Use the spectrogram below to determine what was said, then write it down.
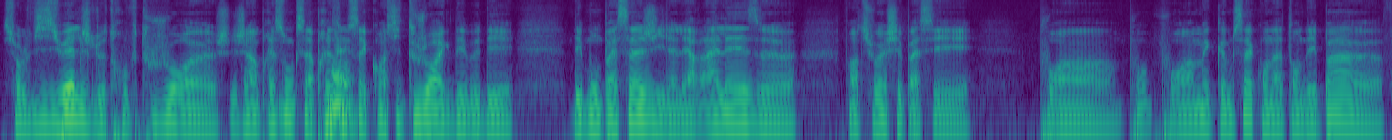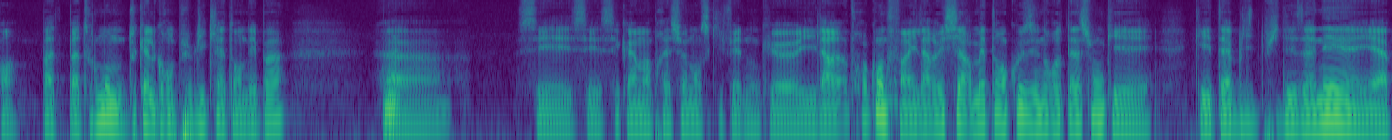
sur le visuel, je le trouve toujours. Euh, j'ai l'impression que sa présence elle coïncide toujours avec des, des, des, bons passages. Il a l'air à l'aise. Enfin, tu vois, je sais pas, c'est pour un, pour, pour un mec comme ça qu'on n'attendait pas, euh, enfin, pas, pas tout le monde, en tout cas le grand public l'attendait pas. Euh, c'est quand même impressionnant ce qu'il fait. Donc, euh, il a, compte, enfin, il a réussi à remettre en cause une rotation qui est, qui est établie depuis des années et à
